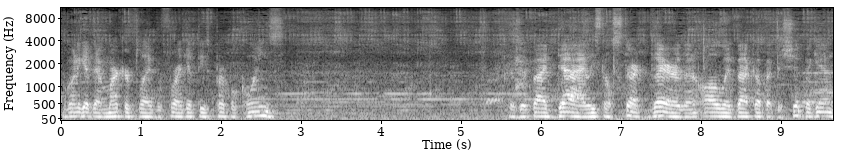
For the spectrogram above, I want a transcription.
I'm going to get that marker flag before I get these purple coins. Because if I die, at least I'll start there, then all the way back up at the ship again.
